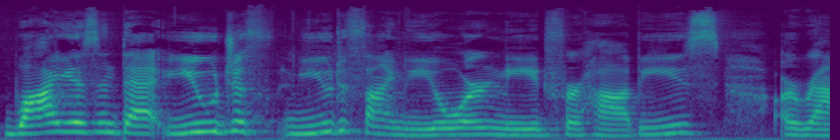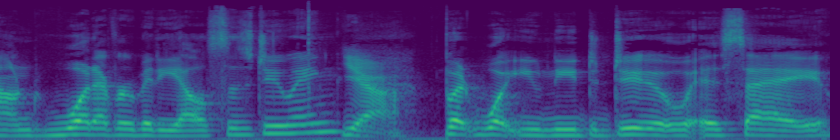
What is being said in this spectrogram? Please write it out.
why isn't that you just you define your need for hobbies around what everybody else is doing? Yeah. But what you need to do is say,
